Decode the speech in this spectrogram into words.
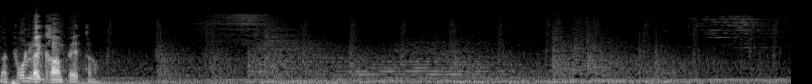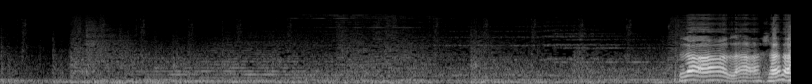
bah, pour de la grimpette. hein. Là, là, là, là.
